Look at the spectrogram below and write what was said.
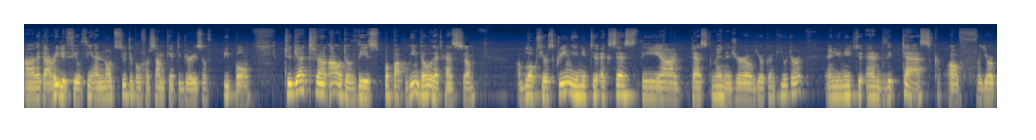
uh, that are really filthy and not suitable for some categories of people. To get uh, out of this pop-up window that has um, uh, blocked your screen, you need to access the uh, task manager of your computer and you need to end the task of your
